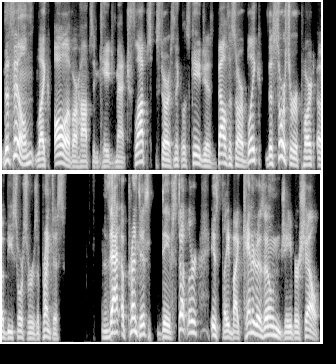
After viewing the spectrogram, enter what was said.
The film, like all of our Hops and Cage match flops, stars Nicolas Cage as Balthazar Blake, the sorcerer part of the Sorcerer's Apprentice. That apprentice, Dave Stutler, is played by Canada's own Jay Baruchel.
